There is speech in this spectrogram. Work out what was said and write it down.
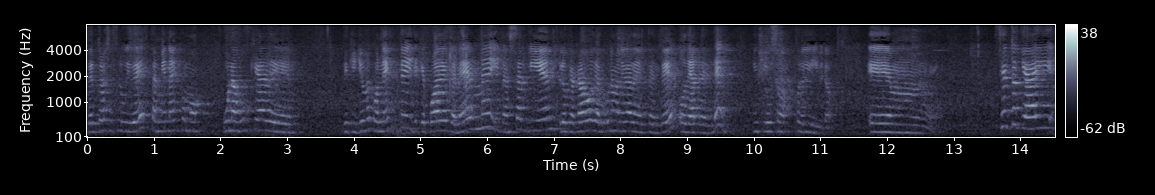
dentro de esa fluidez también hay como una búsqueda de, de que yo me conecte y de que pueda detenerme y pensar bien lo que acabo de alguna manera de entender o de aprender, incluso por el libro. Em, siento que hay,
